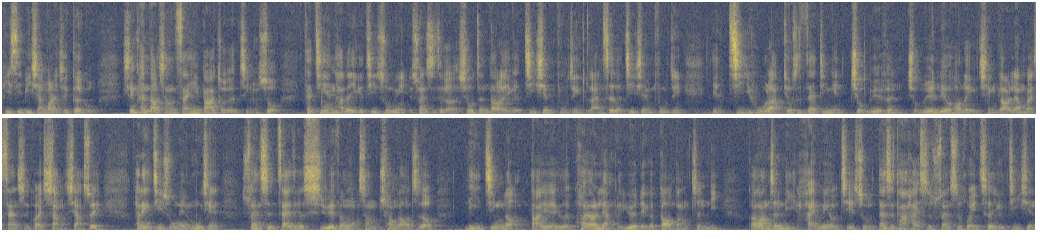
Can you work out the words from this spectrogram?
PCB 相关的一些个股，先看到像三一八九的景硕，在今天它的一个技术面也算是这个修正到了一个季线附近，蓝色的季线附近，也几乎啦，就是在今年九月份九月六号的一个前高两百三十块上下，所以它那个技术面目前算是在这个十月份往上创高之后，历经了大约一个快要两个月的一个高档整理，高档整理还没有结束，但是它还是算是回测一个季线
